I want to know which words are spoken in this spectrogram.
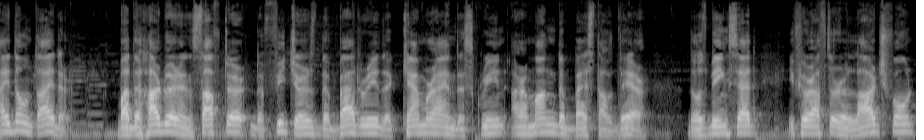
I don't either. But the hardware and software, the features, the battery, the camera and the screen are among the best out there. Those being said, if you're after a large phone,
